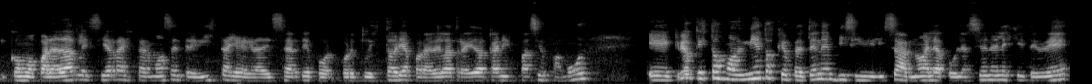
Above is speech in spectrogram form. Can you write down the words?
y como para darle cierre a esta hermosa entrevista y agradecerte por, por tu historia, por haberla traído acá en Espacio FAMUD. Eh, creo que estos movimientos que pretenden visibilizar ¿no? a la población LGTB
